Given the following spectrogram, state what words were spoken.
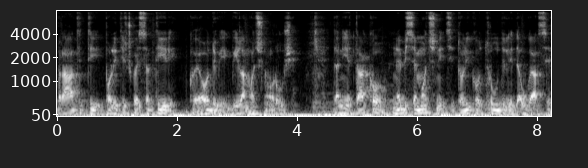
vratiti političkoj satiri, koja je oduvijek bila moćno oružje. Da nije tako, ne bi se moćnici toliko trudili da ugase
